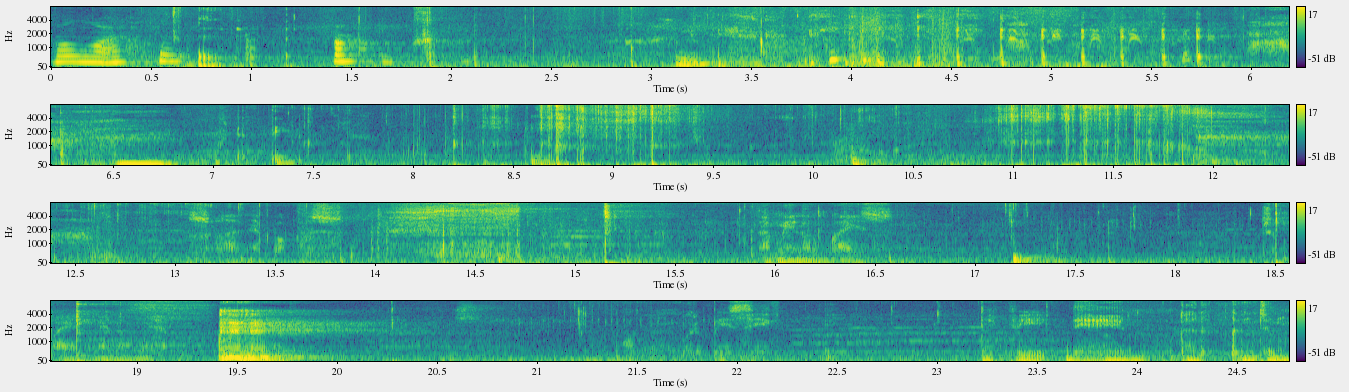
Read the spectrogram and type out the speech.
Lo nggak suaranya bagus. Kita minum guys. Cobain minumnya. Ngomong berbisik. Tapi dem terkenceng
